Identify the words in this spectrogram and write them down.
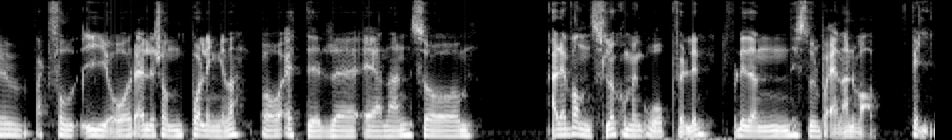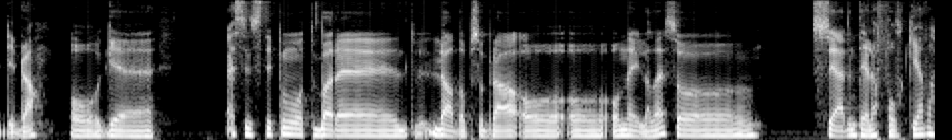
i hvert fall i år, eller sånn på lenge, da. Og etter eh, eneren så er det vanskelig å komme en god oppfølger, fordi den historien på eneren var veldig bra. Og eh, jeg syns de på en måte bare la det opp så bra og, og, og naila det, så Så jeg er en del av folket, jeg, da.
